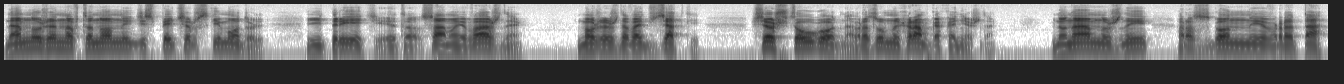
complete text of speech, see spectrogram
Нам нужен автономный диспетчерский модуль. И третье, это самое важное, можешь давать взятки. Все, что угодно, в разумных рамках, конечно. Но нам нужны разгонные врата.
